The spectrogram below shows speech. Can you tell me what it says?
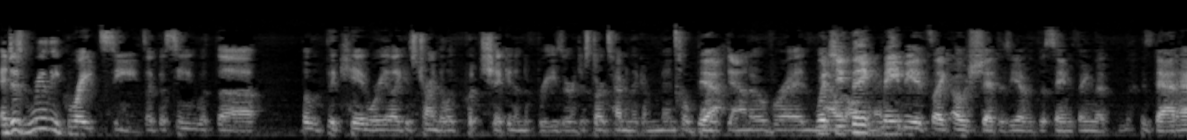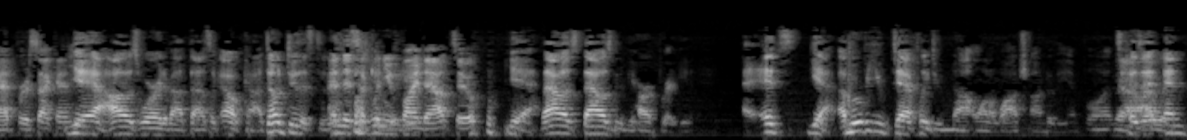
and just really great scenes, like the scene with the the, the kid where he like is trying to like put chicken in the freezer and just starts having like a mental Yeah. breakdown over it. And Which it you all think connects. maybe it's like, oh shit, does he have the same thing that his dad had for a second? Yeah, I was worried about that. I was like, oh god, don't do this to And this is when you find out too. Yeah, that was that was going to be heartbreaking. It's yeah, a movie you definitely do not want to watch under the influence. No, 'Cause I it- wouldn't. and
